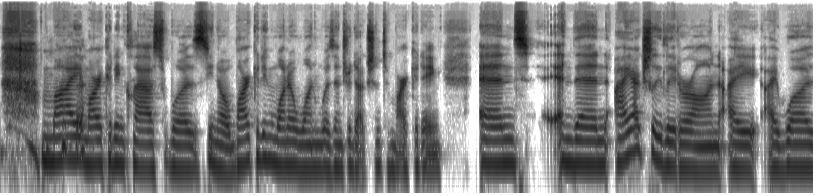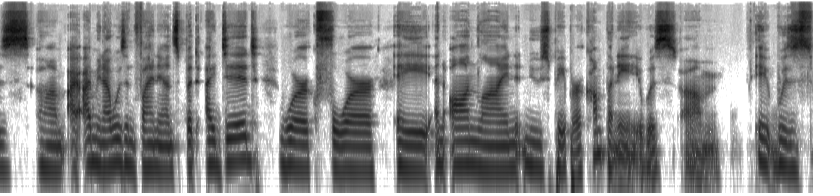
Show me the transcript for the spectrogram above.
My marketing class was, you know, marketing 101 was introduction to marketing, and and then I actually later on I I was um, I, I mean I was in finance, but I did work for a an online newspaper company. It was um, it was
